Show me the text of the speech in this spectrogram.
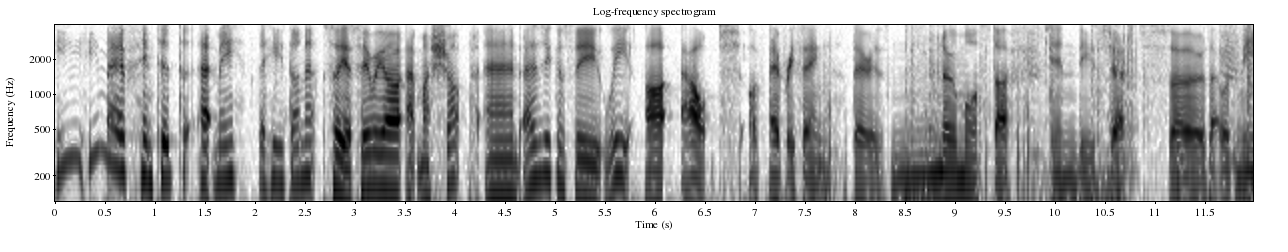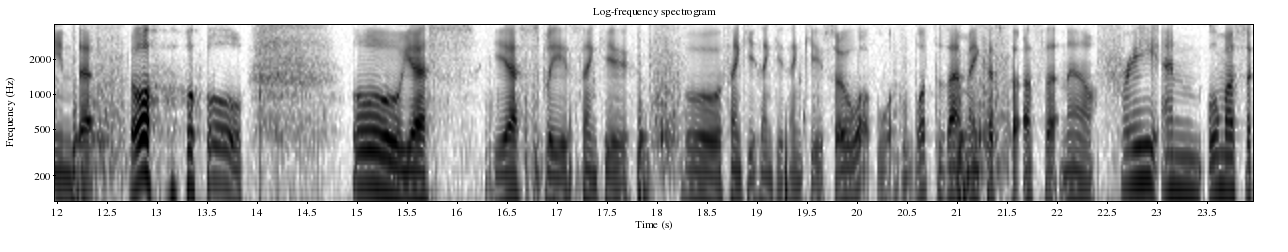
he, he may have hinted at me that he'd done it. So yes, here we are at my shop, and as you can see, we are out of everything. There is no more stuff in these chests, so that would mean that... Oh, ho, ho. oh yes, Yes, please. Thank you. Oh, thank you, thank you, thank you. So what, what, what does that make us put us at now? Three and almost a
